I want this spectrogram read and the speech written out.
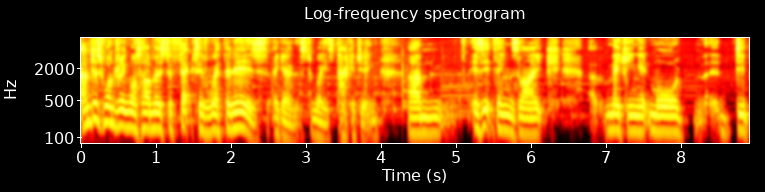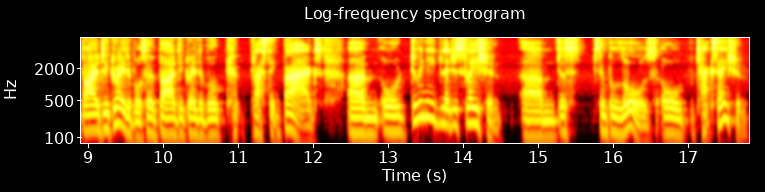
I'm just wondering what our most effective weapon is against waste packaging. Um, is it things like uh, making it more de- biodegradable, so biodegradable c- plastic bags? Um, or do we need legislation, um, just simple laws or taxation?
